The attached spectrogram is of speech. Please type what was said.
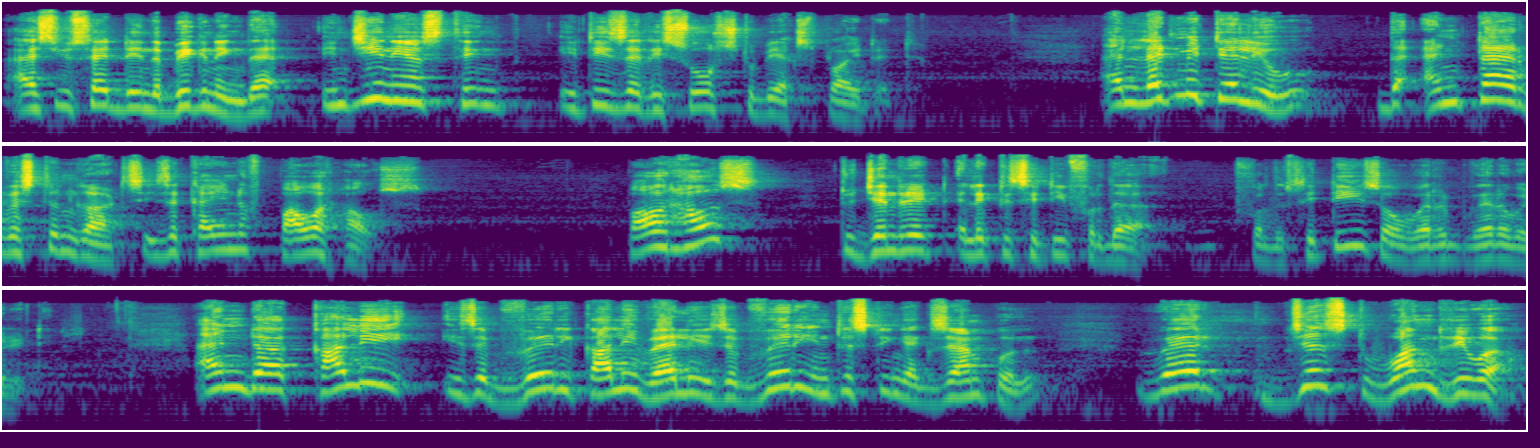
as you said in the beginning, the engineers think it is a resource to be exploited. And let me tell you, the entire Western Ghats is a kind of powerhouse. Powerhouse to generate electricity for the, for the cities or where, wherever it is. And uh, Kali is a very, Kali Valley is a very interesting example where just one river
